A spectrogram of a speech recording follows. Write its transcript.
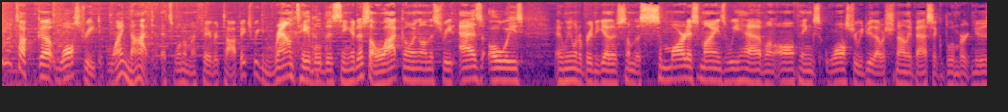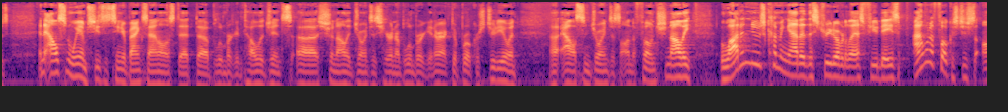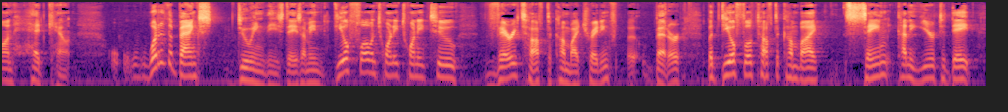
We want to talk uh, Wall Street. Why not? That's one of my favorite topics. We can roundtable this thing here. There's a lot going on the street, as always and we want to bring together some of the smartest minds we have on all things Wall Street. We do that with Sonali Basak of Bloomberg News and Alison Williams. She's a senior banks analyst at uh, Bloomberg Intelligence. Uh, Sonali joins us here in our Bloomberg Interactive Broker Studio, and uh, Alison joins us on the phone. Sonali, a lot of news coming out of the street over the last few days. I want to focus just on headcount. What are the banks doing these days? I mean, deal flow in 2022 very tough to come by trading uh, better, but deal flow tough to come by same kind of year to date.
